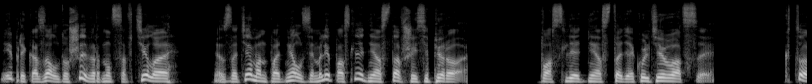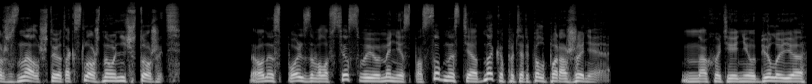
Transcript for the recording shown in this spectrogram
и приказал душе вернуться в тело, Затем он поднял с земли последнее оставшееся перо. Последняя стадия культивации. Кто ж знал, что её так сложно уничтожить? Он использовал все свои умения и способности, однако потерпел поражение. Но хоть и не убил её,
